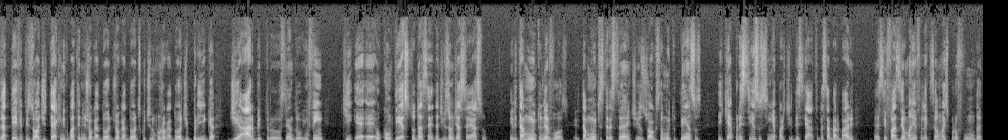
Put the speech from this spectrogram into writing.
já teve episódio de técnico batendo em jogador, de jogador discutindo com jogador, de briga, de árbitro, sendo, enfim, que é, é o contexto da, da divisão de acesso ele está muito nervoso, ele está muito estressante, os jogos são muito tensos e que é preciso sim, a partir desse ato, dessa barbárie, é, se fazer uma reflexão mais profunda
